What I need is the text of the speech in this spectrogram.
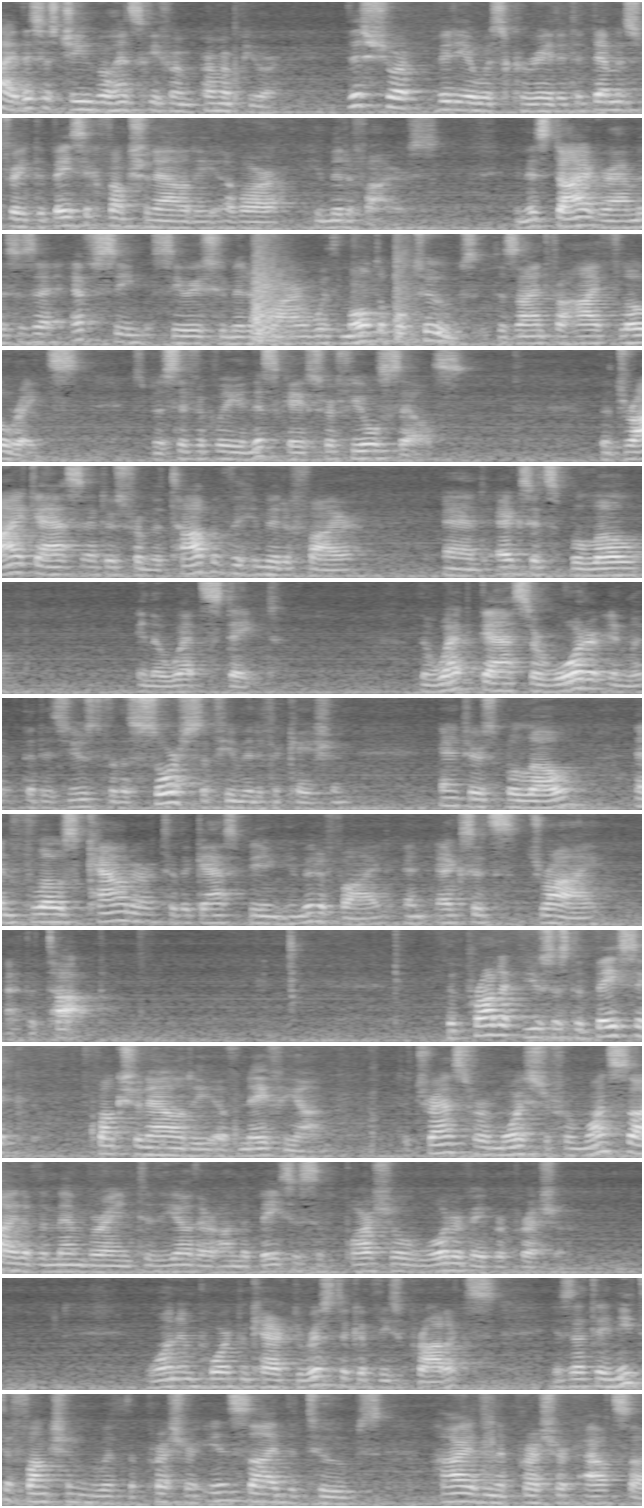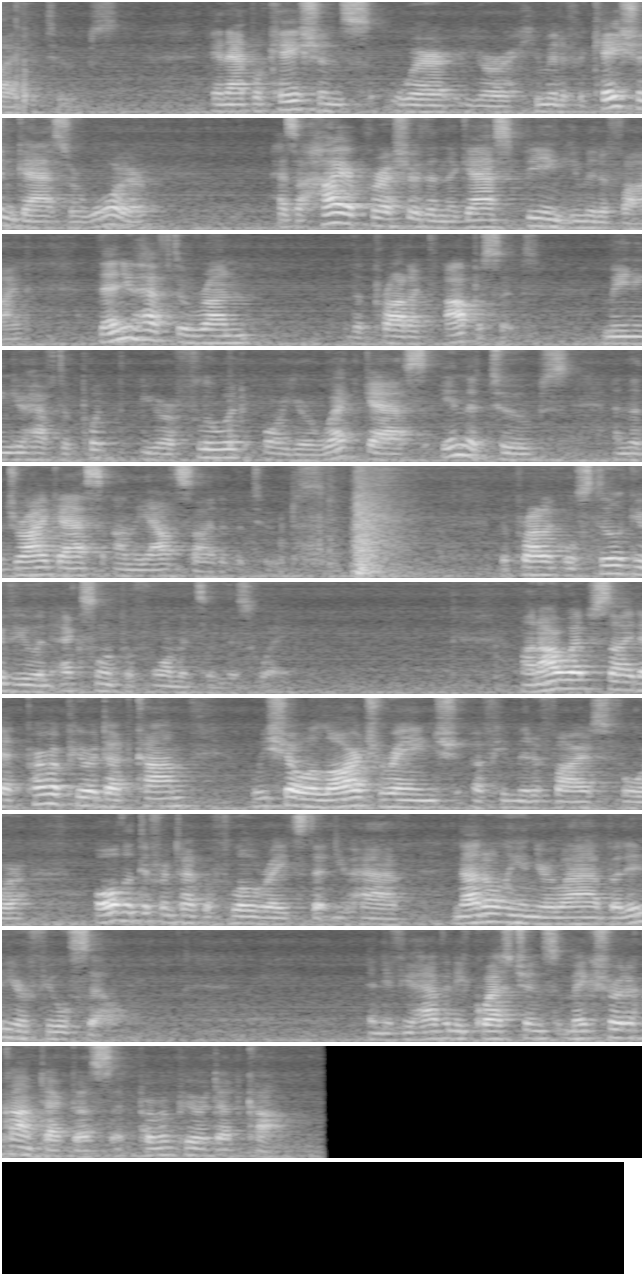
Hi, this is Gene Bohensky from Permapure. This short video was created to demonstrate the basic functionality of our humidifiers. In this diagram, this is a FC series humidifier with multiple tubes designed for high flow rates, specifically in this case for fuel cells. The dry gas enters from the top of the humidifier and exits below in a wet state. The wet gas or water inlet that is used for the source of humidification enters below and flows counter to the gas being humidified and exits dry at the top. The product uses the basic functionality of Nafion to transfer moisture from one side of the membrane to the other on the basis of partial water vapor pressure. One important characteristic of these products is that they need to function with the pressure inside the tubes higher than the pressure outside the tubes. In applications where your humidification gas or water has a higher pressure than the gas being humidified, then you have to run the product opposite, meaning you have to put your fluid or your wet gas in the tubes and the dry gas on the outside of the tubes. The product will still give you an excellent performance in this way. On our website at permapure.com we show a large range of humidifiers for all the different type of flow rates that you have, not only in your lab but in your fuel cell. And if you have any questions, make sure to contact us at permapure.com.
